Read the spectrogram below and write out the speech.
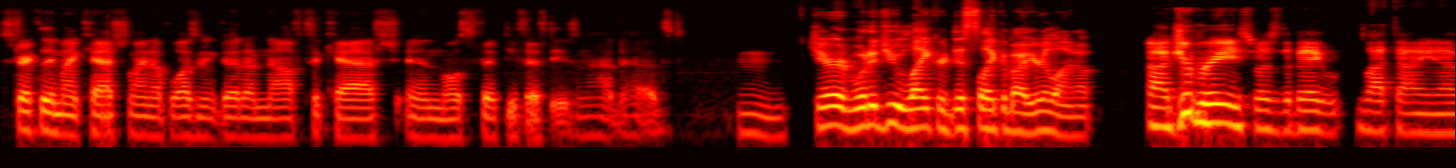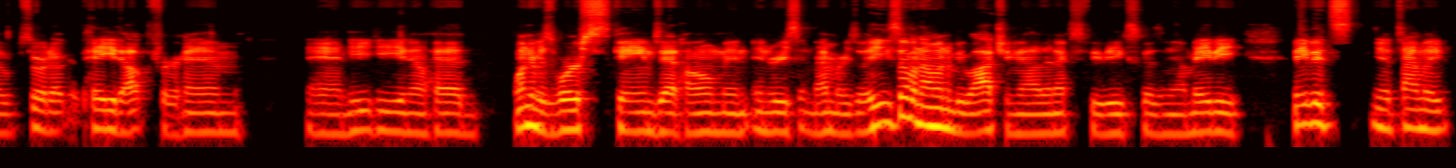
strictly my cash lineup wasn't good enough to cash in most 50-50s and head-to-heads Hmm. Jared, what did you like or dislike about your lineup? Uh, Drew Brees was the big letdown. You know, sort of paid up for him, and he, he you know had one of his worst games at home in, in recent memory. So he's someone I'm going to be watching now the next few weeks because you know maybe maybe it's you know timely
